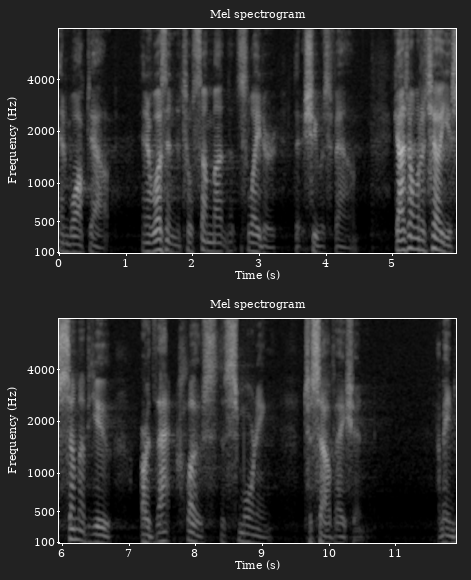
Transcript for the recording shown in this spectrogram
and walked out. And it wasn't until some months later that she was found. Guys, I want to tell you, some of you are that close this morning to salvation. I mean,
